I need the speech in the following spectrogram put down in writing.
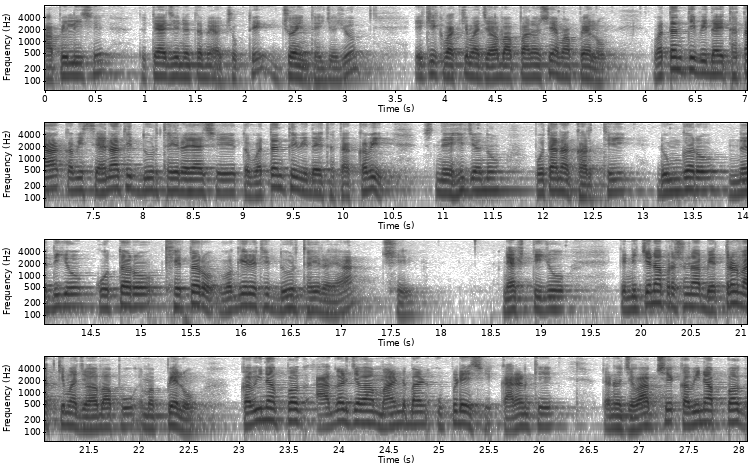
આપેલી છે, તો ત્યાં જઈને તમે અચૂકથી જોઈન થઈ જજો. એક એક વાક્યમાં જવાબ આપવાનો છે, એમાં પહેલો, વતનથી વિદાય થતાં કવિ સેનાથી દૂર થઈ રહ્યા છે? તો વતનથી વિદાય થતાં કવિ સ્નેહીજનો પોતાના ઘરથી ડુંગરો, નદીઓ, કોતરો, ખેતરો વગેરેથી દૂર થઈ રહ્યા છે. નેક્સ્ટ ત્રીજો કે નીચેના પ્રશ્નના બે ત્રણ વાક્યમાં જવાબ આપો. એમાં પહેલો, કવિના પગ આગળ જવા માંડ માંડ ઉપડે છે કારણ કે? તેનો જવાબ છે, કવિના પગ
